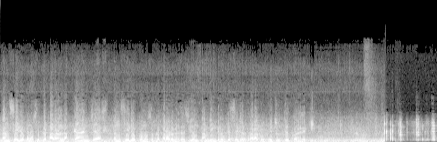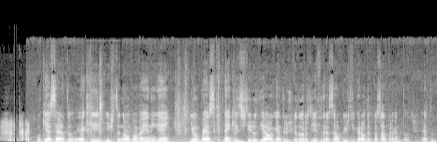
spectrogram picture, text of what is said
Tan serio como se preparan las canchas, tan serio como se prepara la organización, también creo que es serio el trabajo que ha hecho usted con el equipo. Que é certo é que isto não convém a ninguém e eu penso que tem que existir o diálogo entre os jogadores e a Federação para isto ficar ultrapassado para bem de todos. É tudo.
